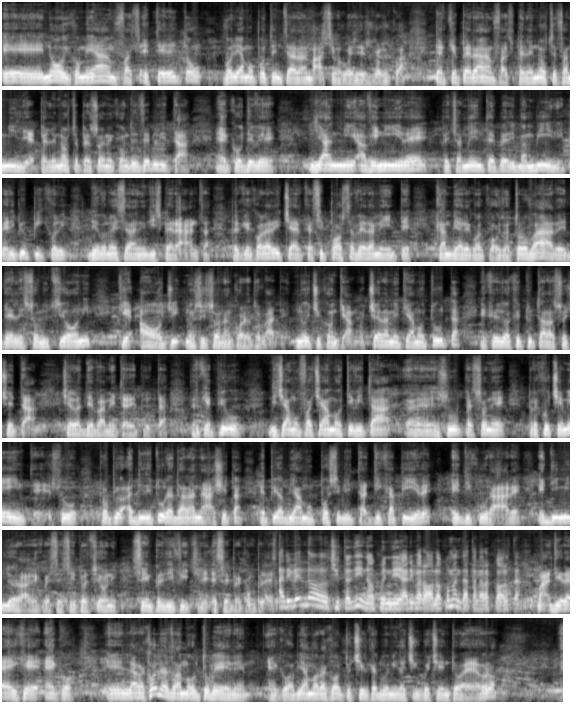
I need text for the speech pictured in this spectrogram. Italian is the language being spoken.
e noi come ANFAS e Teleton vogliamo potenziare al massimo questi discorsi qua, perché per ANFAS, per le nostre famiglie, per le nostre persone con disabilità, ecco, deve, gli anni a venire, specialmente per i bambini, per i più piccoli, devono essere anni di speranza, perché con la ricerca si possa veramente cambiare qualcosa, trovare delle soluzioni che a oggi non si sono ancora trovate. Noi ci contiamo, ce la mettiamo tutta e credo che tutta la società ce la debba mettere tutta, perché più diciamo, facciamo attività eh, su persone precocemente, su, proprio addirittura dalla nascita e più abbiamo possibilità di capire e di curare e di migliorare queste situazioni sempre difficili e sempre complesse. A livello cittadino, quindi a Rivarolo, come è andata la raccolta? Ma direi che ecco, eh, la raccolta è andata molto bene, ecco, abbiamo raccolto circa 2.500 euro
